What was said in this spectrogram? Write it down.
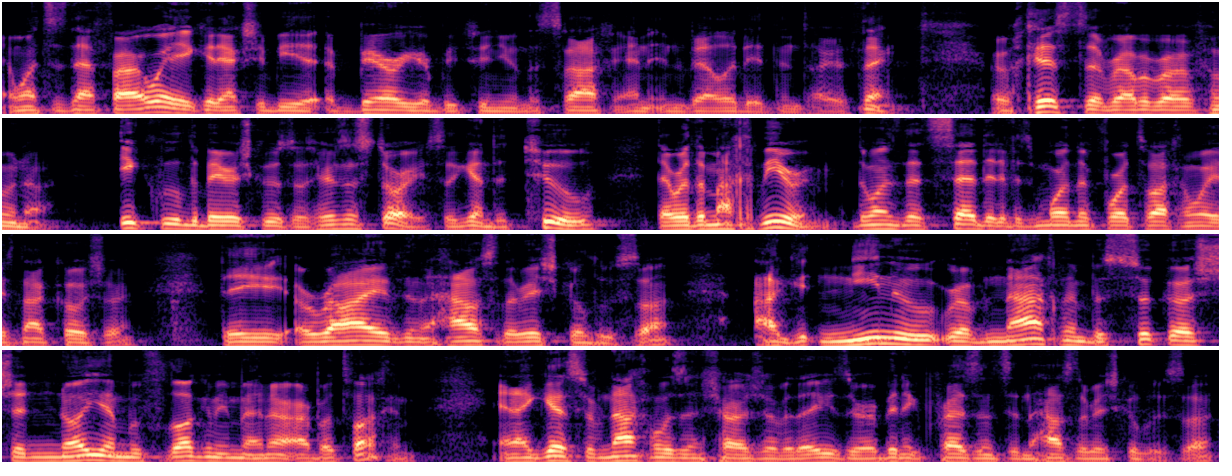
And once it's that far away, it could actually be a barrier between you and the schach and invalidate the entire thing. Rav Chisda Rabba Baravuna. Iklu the Beirish Kuzos. Here's a story. So again, the two that were the Machmirim, the ones that said that if it's more than four tvachim away, it's not kosher. They arrived in the house of the Rish Galusa. Agninu Rav Nachman Besukkah Shenoya Muflagim Imena Arba Tvachim. And I guess Rav Nachman was in charge over there. He's a rabbinic presence in the house of the Rish Galusa.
